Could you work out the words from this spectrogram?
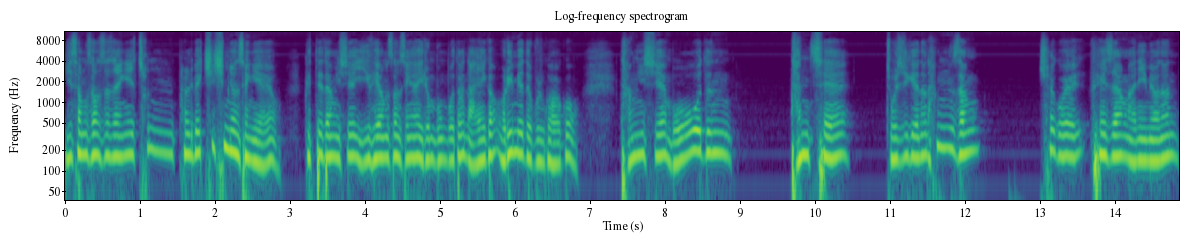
이상선 선생이 1870년생이에요. 그때 당시에 이회영 선생이나 이런 분보다 나이가 어림에도 불구하고 당시의 모든 단체 조직에는 항상 최고의 회장 아니면은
